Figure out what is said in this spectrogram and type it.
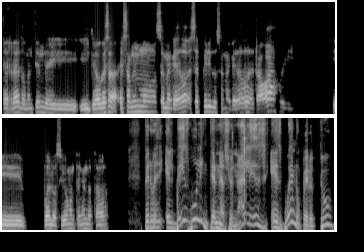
el reto, ¿me entiendes? Y, y creo que esa, esa mismo se me quedó, ese espíritu se me quedó de trabajo y, y pues lo sigo manteniendo hasta ahora. Pero el, el, béisbol internacional es, es bueno, pero tú,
